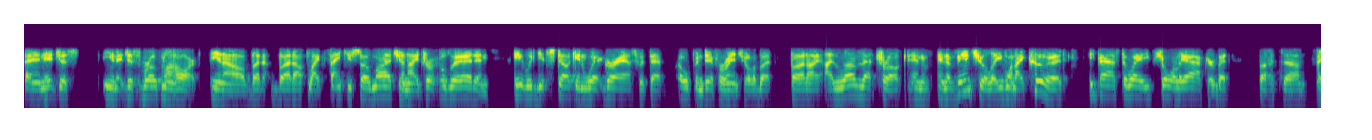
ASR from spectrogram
and it just you know it just broke my heart. You know, but but I like thank you so much, and I drove it and it would get stuck in wet grass with that open differential. But but I, I love that truck, and and eventually, when I could, he passed away shortly after. But but um, I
